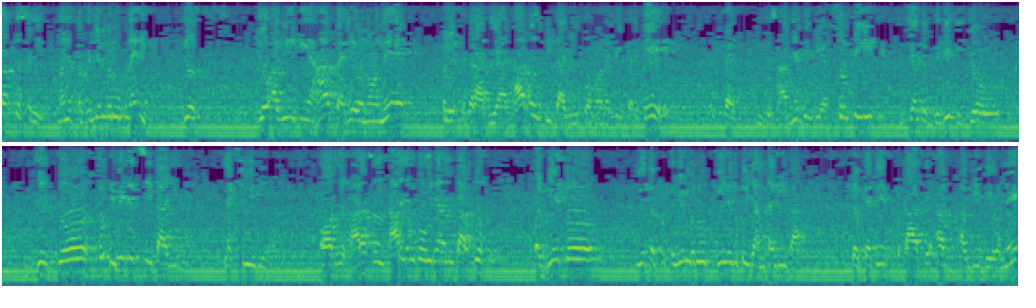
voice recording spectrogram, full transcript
सत्य श्री मैंने प्रतिबिंब रूप नहीं। जो जो अभी यहाँ पहले उन्होंने प्रवेश करा दिया था तो सीता जी को उन्होंने लेकर के उनके सामने दे दिया। श्रुति जग विदित, जो जो श्रुति विदित सीता जी लक्ष्मी जी और जो सारा संसार जिनको जानता उस और ये तो ये तो प्रतिबिंब रूप ही तो कोई जानता नहीं था। तो कहते हैं इस प्रकार से अब अग्निदेव ने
